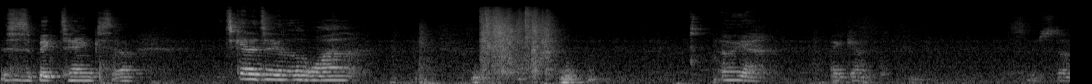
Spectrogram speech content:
This is a big tank, so it's gonna take a little while. Oh yeah, I got some stuff.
